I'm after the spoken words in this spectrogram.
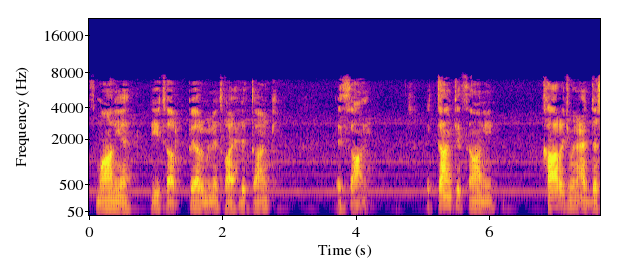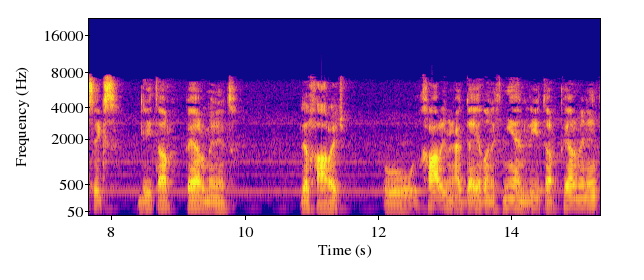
8 لتر per minute رايح لل tank الثاني ال tank الثاني خارج من عنده 6 لتر per minute للخارج وخارج من عنده أيضا 2 لتر per minute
